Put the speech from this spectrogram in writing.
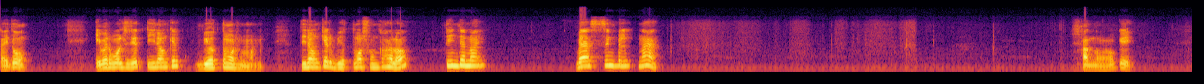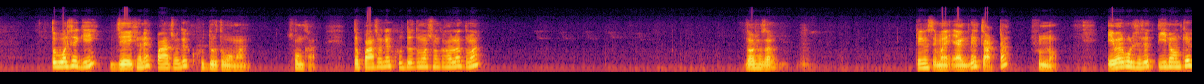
তাই তো? এবার বলছে যে তিন অঙ্কের বৃহত্তম সমান। তিন অঙ্কের বৃহত্তম সংখ্যা হলো তিনটে নয়। ব্যাস সিম্পল না? সাত নম্বর ওকে তো বলছে কি যে এখানে পাঁচ অঙ্কের ক্ষুদ্রতম মান সংখ্যা। তো পাঁচ অঙ্কের ক্ষুদ্রতম সংখ্যা হলো তোমার দশ হাজার। ঠিক আছে? মানে এক দিয়ে চারটা শূন্য। এবার বলছে যে তিন অঙ্কের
